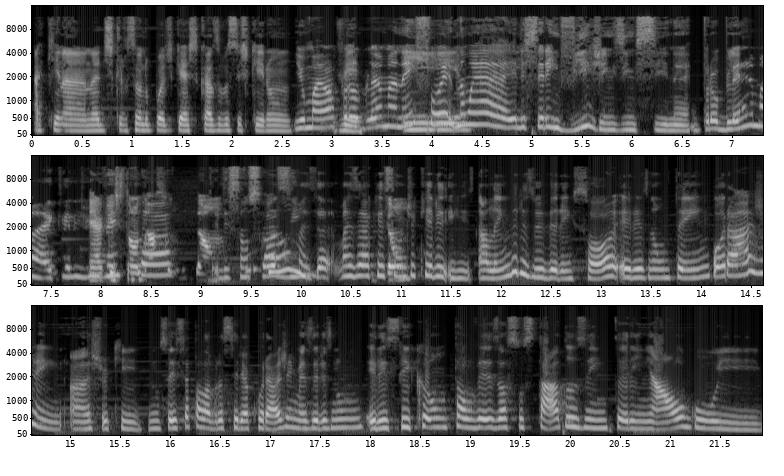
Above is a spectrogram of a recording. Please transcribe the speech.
aqui na, na descrição do podcast caso vocês queiram E o maior Vê. problema nem E- foi, não é eles serem virgens em si, né? O problema é que eles vivem é a questão só, da solidão. eles são Não, sozinhos. mas é, mas é a questão Então- de que ele, e além deles viverem só, eles não têm coragem. Acho que, não sei se a palavra seria coragem, mas eles não, eles ficam talvez assustados em terem algo e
